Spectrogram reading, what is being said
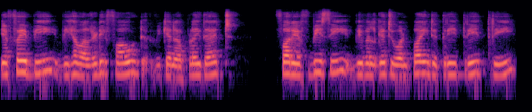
FAB we have already found we can apply that. For FBC we will get 1.333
